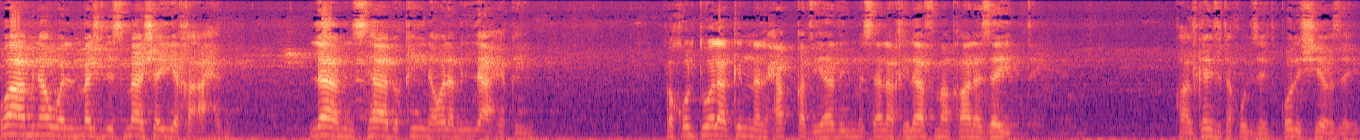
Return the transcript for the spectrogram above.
ومن أول المجلس ما شيخ أحد لا من سابقين ولا من لاحقين. فقلت ولكن الحق في هذه المسألة خلاف ما قال زيد. قال كيف تقول زيد؟ قل الشيخ زيد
